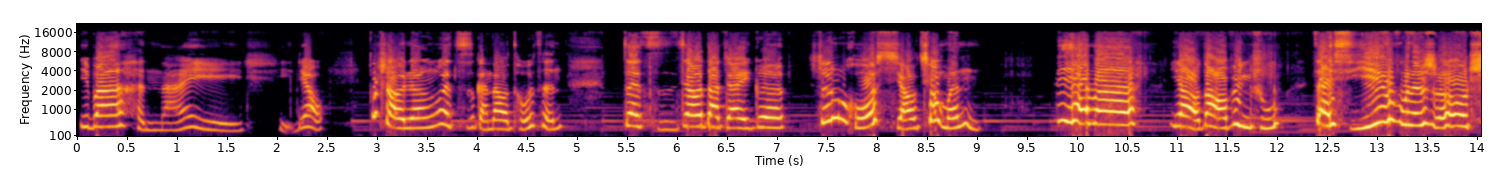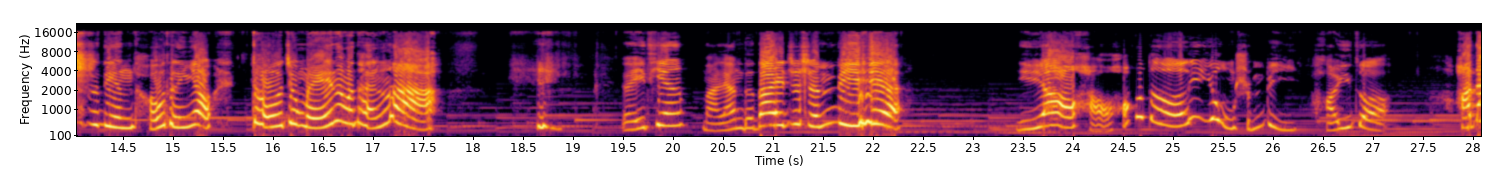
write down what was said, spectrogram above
一般很难以洗掉，不少人为此感到头疼。在此教大家一个生活小窍门，厉害吧？药到病除，在洗衣服的时候吃点头疼药，头就没那么疼了。有一天，马良得到一支神笔，你要好好的利用神笔，孩子。好的，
